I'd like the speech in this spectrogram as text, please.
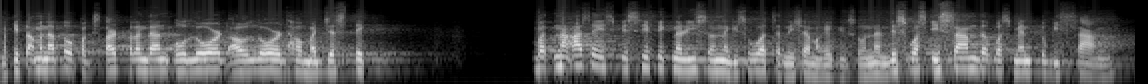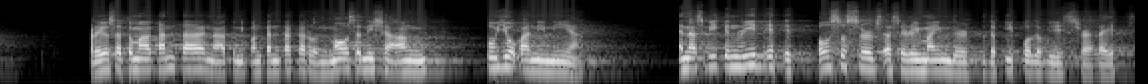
Makita man nato pag start pa lang dan, O Lord, our Lord, how majestic. But naa sa specific na reason na gisuwat sa ni siya mga. This was a psalm that was meant to be sung. Pareho sa itong mga kanta na atong ipangkanta karon, mausa ni siya ang tuyo ani niya. And as we can read it, it also serves as a reminder to the people of the Israelites.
